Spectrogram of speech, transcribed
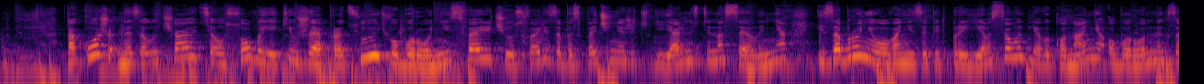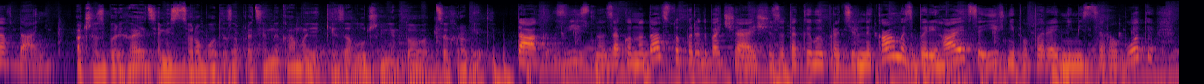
Також не залучаються особи, які вже працюють в оборонній сфері чи у сфері забезпечення життєдіяльності населення і заброньовані за підприємствами для виконання оборонних завдань. А чи зберігається місце роботи за працівниками, які залучені до цих робіт? Так, звісно, законодавство передбачає, що за такими працівниками зберігається їхнє попереднє місце роботи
